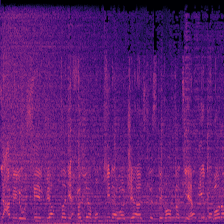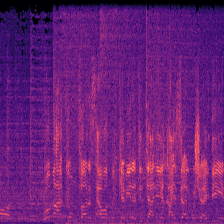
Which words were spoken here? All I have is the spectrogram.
ملعب لوسيل بأفضل حلة ممكنة وجاهز لاستضافة هذه المباراة. ومعكم فارس عوض من كبينة التعليق أعزائي المشاهدين.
